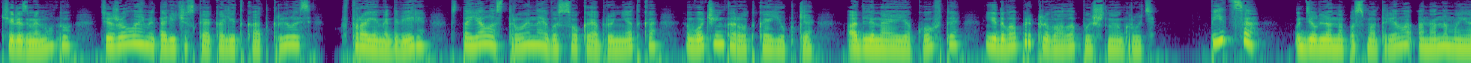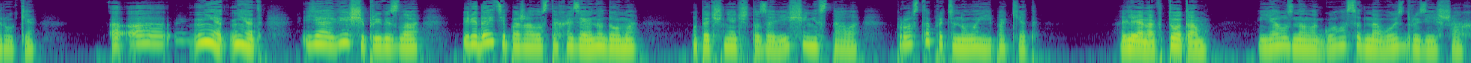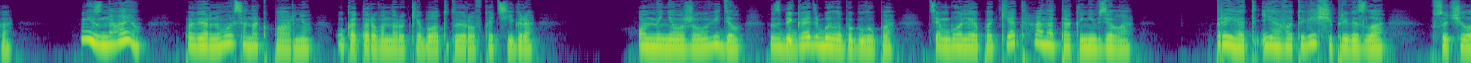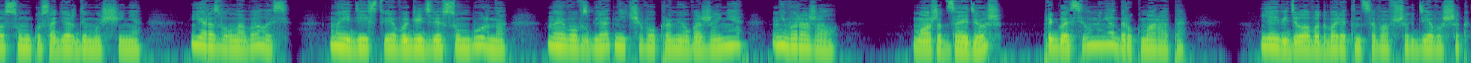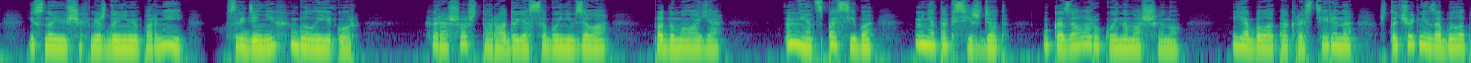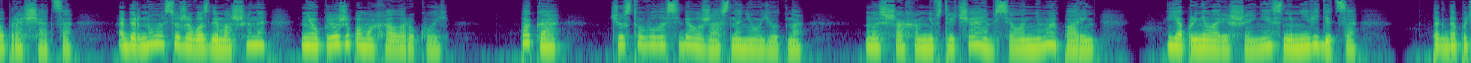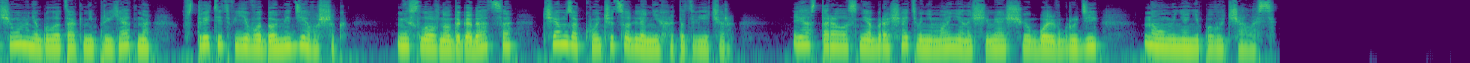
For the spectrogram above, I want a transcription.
Через минуту тяжелая металлическая калитка открылась, в проеме двери стояла стройная высокая брюнетка в очень короткой юбке, а длина ее кофты едва прикрывала пышную грудь. «Пицца?» — удивленно посмотрела она на мои руки. «А, а... Нет, нет, я вещи привезла. Передайте, пожалуйста, хозяину дома». Уточнять, что за вещи, не стала, просто протянула ей пакет. «Лена, кто там?» Я узнала голос одного из друзей Шаха. «Не знаю», — повернулась она к парню, у которого на руке была татуировка тигра. Он меня уже увидел, сбегать было бы глупо, тем более пакет она так и не взяла. «Привет, я вот вещи привезла», — всучила сумку с одеждой мужчине. Я разволновалась. Мои действия выглядели сумбурно, но его взгляд ничего, кроме уважения, не выражал. «Может, зайдешь? пригласил меня друг Марата. Я видела во дворе танцевавших девушек и снующих между ними парней. Среди них был и Егор. «Хорошо, что Раду я с собой не взяла», — подумала я. «Нет, спасибо. Меня такси ждет, указала рукой на машину. Я была так растеряна, что чуть не забыла попрощаться. Обернулась уже возле машины, неуклюже помахала рукой. «Пока». Чувствовала себя ужасно неуютно. Мы с Шахом не встречаемся, он не мой парень. Я приняла решение с ним не видеться. Тогда почему мне было так неприятно встретить в его доме девушек? Несложно догадаться, чем закончится для них этот вечер. Я старалась не обращать внимания на щемящую боль в груди, но у меня не получалось.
